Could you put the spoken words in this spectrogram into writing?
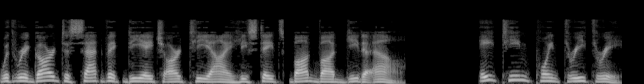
With regard to sattvic dhrti he states Bhagavad Gita L. 18.33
